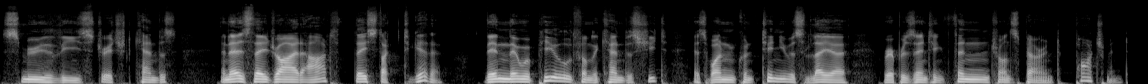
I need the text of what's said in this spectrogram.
smoothly stretched canvas, and as they dried out, they stuck together. Then they were peeled from the canvas sheet as one continuous layer representing thin, transparent parchment.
